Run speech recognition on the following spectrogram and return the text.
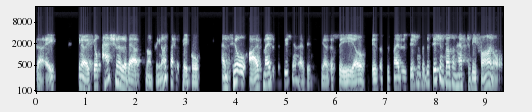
say. You know, if you're passionate about something, and I say to people, until I've made a decision, as in, you know, the CEO of the business has made a decision, the decision doesn't have to be final.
